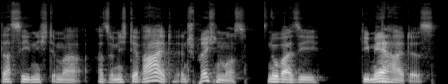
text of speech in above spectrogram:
dass sie nicht immer, also nicht der Wahrheit entsprechen muss, nur weil sie die Mehrheit ist.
